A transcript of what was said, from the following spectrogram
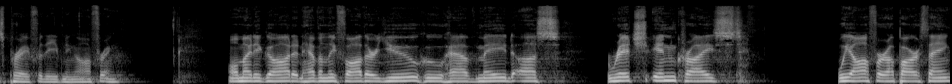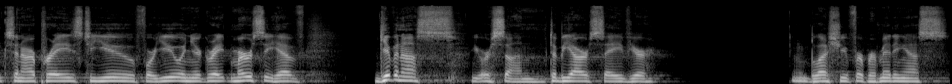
Let's pray for the evening offering. Almighty God and Heavenly Father, you who have made us rich in Christ, we offer up our thanks and our praise to you, for you and your great mercy have given us your Son to be our Savior. We bless you for permitting us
